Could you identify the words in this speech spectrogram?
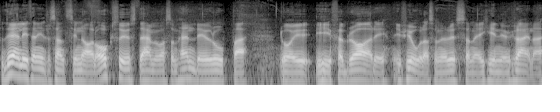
Så det är en liten intressant signal. Och också just det här med vad som hände i Europa då i, i februari i fjol, alltså när ryssarna gick in i Ukraina.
